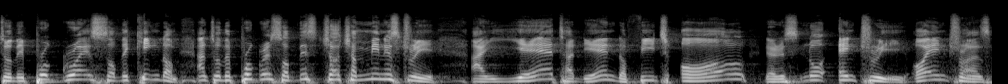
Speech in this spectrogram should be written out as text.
to the progress of the kingdom and to the progress of this church and ministry. And yet, at the end of it all, there is no entry or entrance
